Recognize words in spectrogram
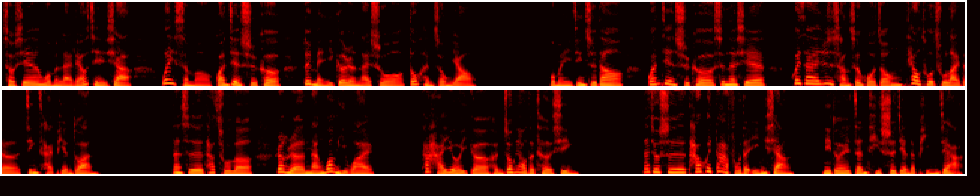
首先，我们来了解一下为什么关键时刻对每一个人来说都很重要。我们已经知道，关键时刻是那些会在日常生活中跳脱出来的精彩片段。但是，它除了让人难忘以外，它还有一个很重要的特性，那就是它会大幅的影响你对整体事件的评价。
